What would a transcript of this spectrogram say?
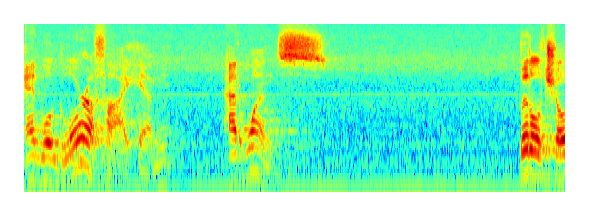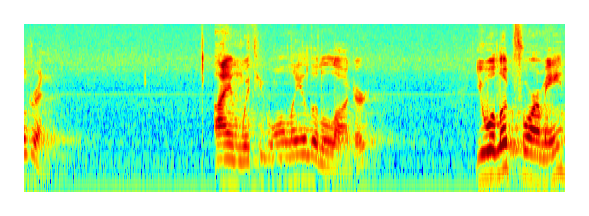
and will glorify him at once. Little children, I am with you only a little longer. You will look for me,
